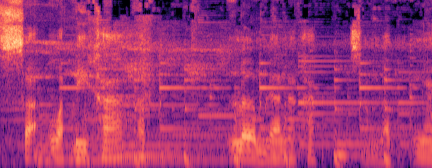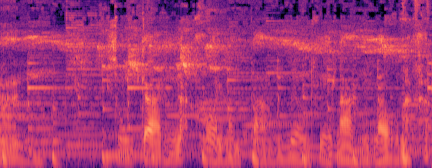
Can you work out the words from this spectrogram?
สวัสดีครับ เริ่มแล้วนะครับสำหรับงานสงการนครลำปางเมืองเคลางเรานะครับ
